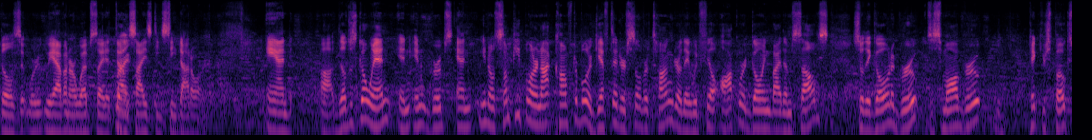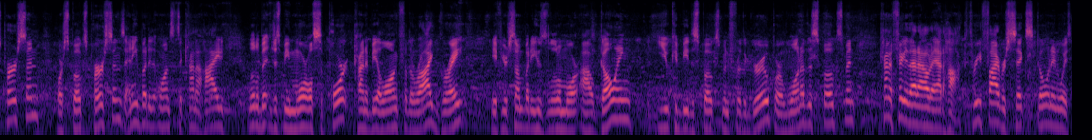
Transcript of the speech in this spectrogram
bills that we have on our website at right. downsizedc.org." And uh, they'll just go in, in in groups, and you know some people are not comfortable or gifted or silver tongued, or they would feel awkward going by themselves. So they go in a group. It's a small group. Pick your spokesperson or spokespersons. Anybody that wants to kind of hide a little bit and just be moral support, kind of be along for the ride, great. If you're somebody who's a little more outgoing, you could be the spokesman for the group or one of the spokesmen. Kind of figure that out ad hoc. Three, five, or six going in with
